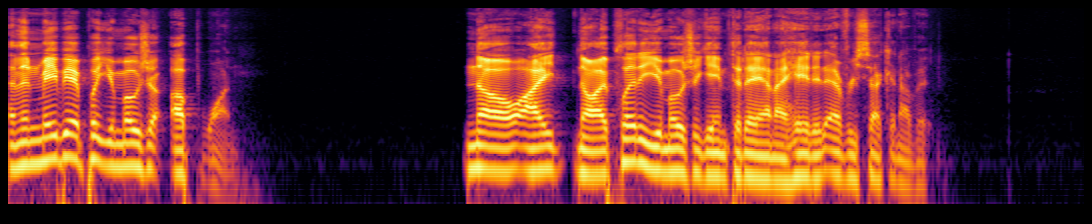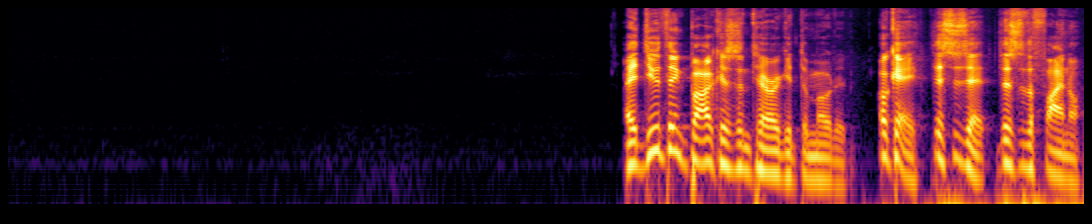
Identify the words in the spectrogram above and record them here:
And then maybe I put Yemoja up one. No, I no, I played a Yemoja game today and I hated every second of it. I do think Bacchus and Terra get demoted. Okay, this is it. This is the final.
